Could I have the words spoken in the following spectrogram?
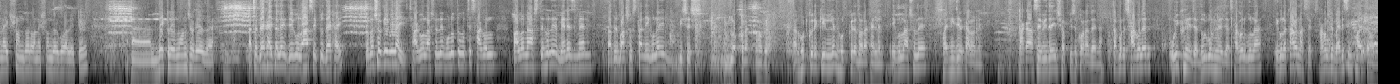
অনেক সুন্দর অনেক সুন্দর কোয়ালিটি দেখলে মন জুড়িয়ে যায়। আচ্ছা দেখাই তাহলে, যেগুলো আছে একটু দেখাই। তো দর্শক, এগুলাই ছাগল আসলে মূলত হচ্ছে ছাগল পালনে আসতে হলে ম্যানেজমেন্ট তাদের বাসস্থান, এগুলাই বিশেষ লক্ষ্য রাখতে হবে। কারণ হুট করে কিনলেন, হুট করে ধরা খাইলেন। এগুলো আসলে হয় নিজের কারণে। টাকা আছে, বিদায়ী, সবকিছু করা যায় না। তারপরে ছাগলের উইক হয়ে যায়, দুর্বল হয়ে যায়। ছাগলগুলা, এগুলো কারণ আছে। ছাগলকে মেডিসিন খাওয়াইতে হবে।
